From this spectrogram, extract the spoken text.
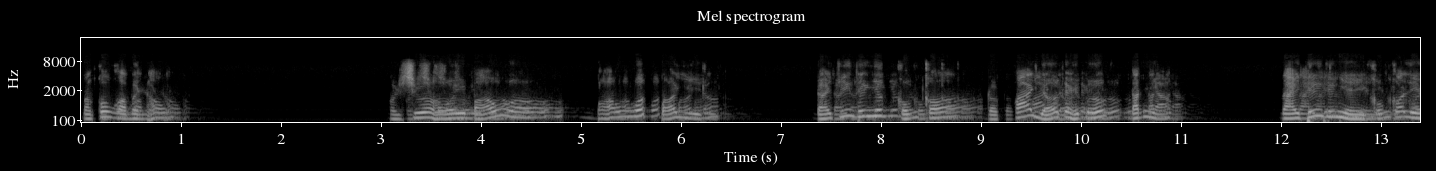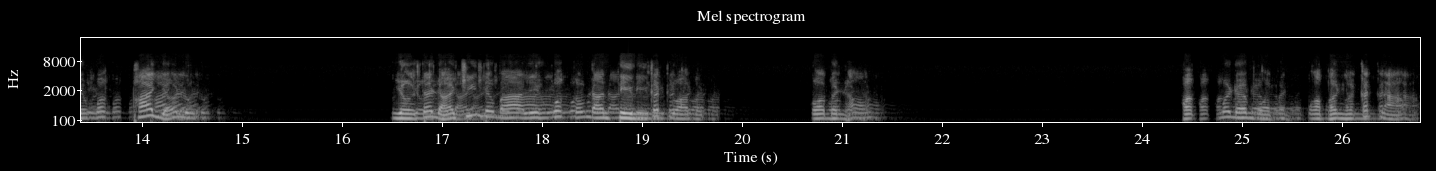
Mà có hòa bình không? Hồi xưa hội bảo ờ, bảo quốc bảo gì đó. Đại chiến thứ nhất cũng có, rồi phá vỡ cái hiệp ước đánh nhau. Đại chiến thứ nhì cũng có liên quốc phá vỡ luôn. Rồi tới đại chiến thứ ba, liên quốc cũng đang tìm cách hòa bình. Hòa bình không? Phật mới đem hòa bình. Hòa bình là cách nào?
